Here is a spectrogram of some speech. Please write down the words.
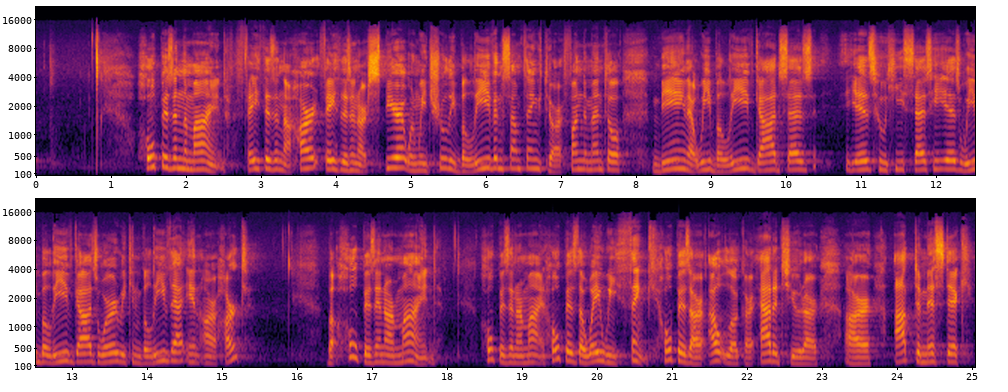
Hope is in the mind. Faith is in the heart. Faith is in our spirit when we truly believe in something to our fundamental being that we believe God says He is who He says He is. We believe God's word. We can believe that in our heart. But hope is in our mind. Hope is in our mind. Hope is the way we think. Hope is our outlook, our attitude, our, our optimistic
